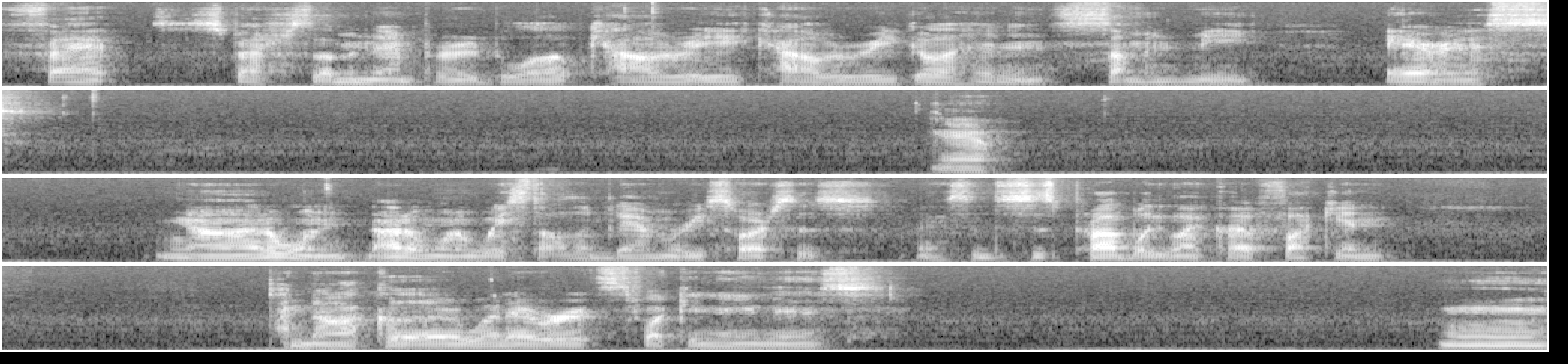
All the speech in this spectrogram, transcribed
Effect. Special summon Emperor blow up Cavalry. Cavalry go ahead and summon me Eress. Yeah. No, I don't want. I don't want to waste all them damn resources. I said This is probably like a fucking Panaka or whatever its fucking name is. Hmm.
